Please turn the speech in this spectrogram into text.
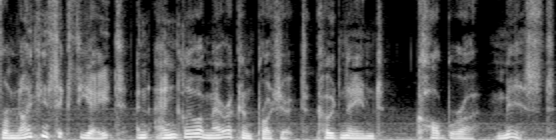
From 1968, an Anglo American project codenamed Cobra Mist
